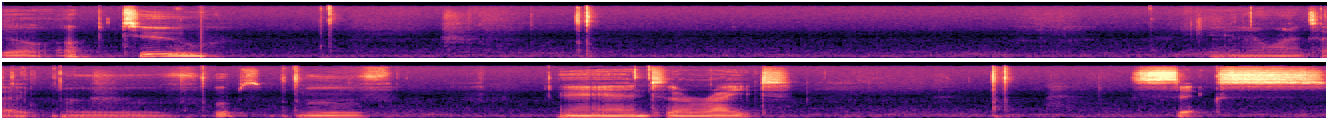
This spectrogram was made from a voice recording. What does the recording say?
go up to and I want to type move oops move and to the right six.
